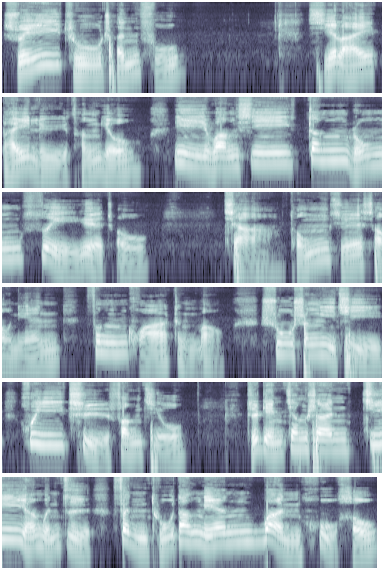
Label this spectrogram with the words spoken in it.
谁主沉浮？携来百侣曾游，忆往昔峥嵘岁月稠。恰同学少年，风华正茂，书生意气，挥斥方遒。指点江山，激扬文字，粪土当年万户侯。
